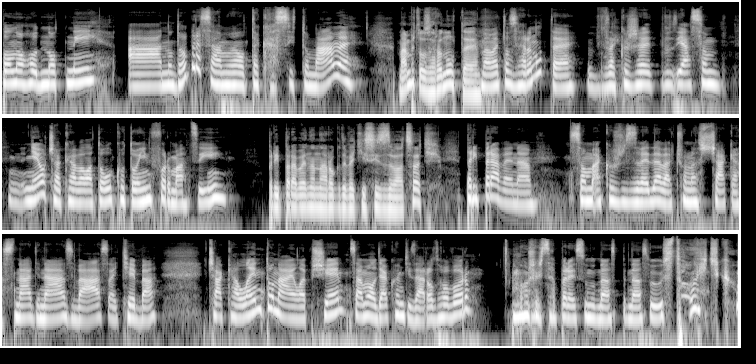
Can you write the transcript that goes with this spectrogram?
plnohodnotný. A no dobre Samuel, tak asi to máme. Máme to zhrnuté. Máme to zhrnuté. Akože ja som neočakávala toľko to informácií. Pripravená na rok 2020? Pripravená som akože zvedavá, čo nás čaká. Snáď nás, vás, aj teba. Čaká len to najlepšie. Samuel, ďakujem ti za rozhovor. Môžeš sa presunúť naspäť na svoju stoličku.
